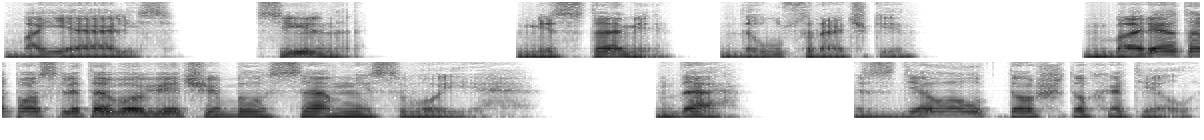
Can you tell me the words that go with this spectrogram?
Боялись. Сильно. Местами до усрачки. Барята после того вечера был сам не свой. Да, сделал то, что хотел.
